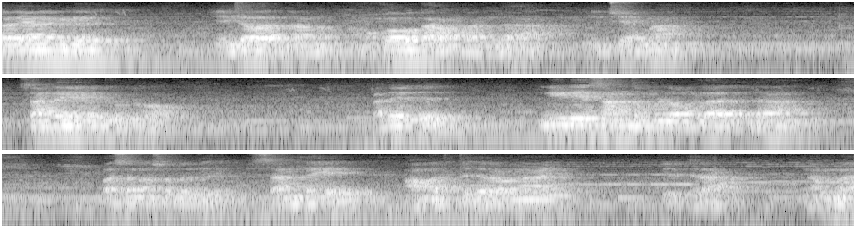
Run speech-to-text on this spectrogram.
கல்யாண வீடு எங்கே இருந்தாலும் நம்ம கோபக்காரங்க இருந்தால் நிச்சயமாக சண்டையை எழுப்பி விட்டுருவோம். அதே இது நீடிய சாந்தம் உள்ளவங்களா இருந்தால் வசனம் சொல்லுது சண்டையை அமர்த்துகிறவனாய் இருக்கிறான். நம்ம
